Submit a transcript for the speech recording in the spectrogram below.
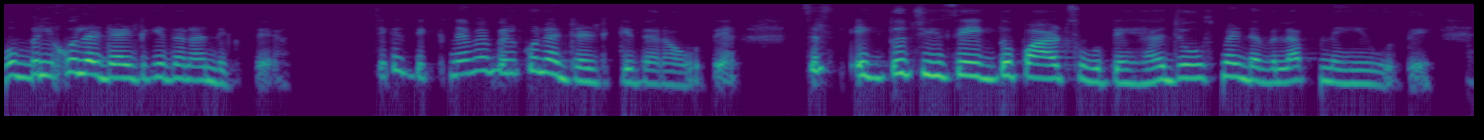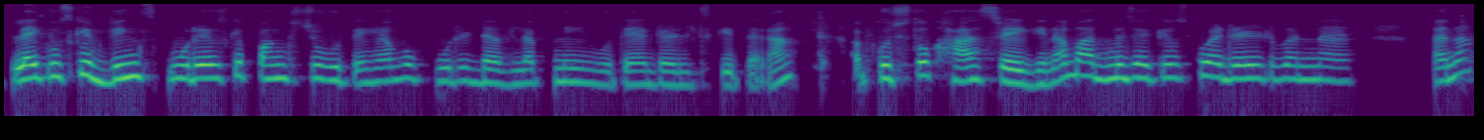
वो बिल्कुल एडल्ट की तरह दिखते हैं। ठीक है, दिखने में बिल्कुल एडल्ट की तरह होते हैं। सिर्फ़ एक दो चीज़ें, एक दो पार्ट्स होते हैं जो उसमें डेवलप नहीं होते। लाइक like उसके विंग्स पूरे, उसके पंख जो होते हैं, वो पूरे डेवलप नहीं होते हैं एडल्ट की तरह। अब कुछ तो खास रहेगी ना बाद में जाके उसको एडल्ट बनना है है ना?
